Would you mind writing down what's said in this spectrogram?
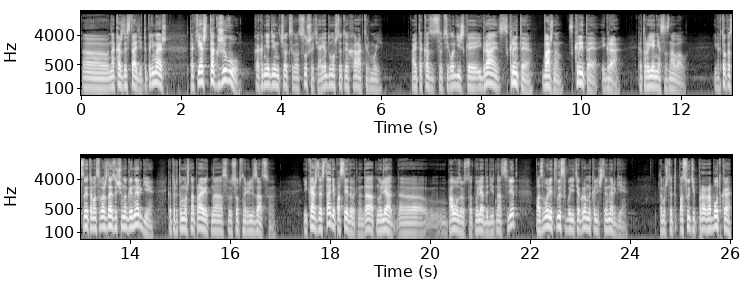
э, на каждой стадии, ты понимаешь, так я же так живу. Как мне один человек сказал, слушайте, а я думал, что это характер мой. А это, оказывается, психологическая игра, скрытая, важно, скрытая игра, которую я не осознавал. И как только там освобождается очень много энергии, которую ты можешь направить на свою собственную реализацию. И каждая стадия последовательно, да, от нуля, э, по возрасту от нуля до 19 лет, позволит высвободить огромное количество энергии. Потому что это, по сути, проработка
